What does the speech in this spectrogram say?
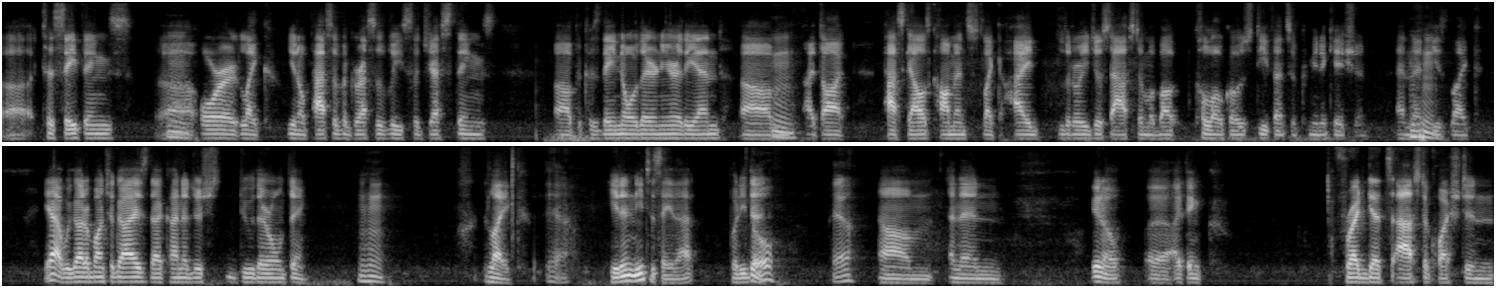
uh, to say things uh, mm. or like you know passive aggressively suggest things uh, because they know they're near the end. Um, mm. I thought Pascal's comments, like I literally just asked him about Koloko's defensive communication, and then mm-hmm. he's like, "Yeah, we got a bunch of guys that kind of just do their own thing." Mm-hmm. Like, yeah, he didn't need to say that, but he did. Oh, yeah. Um, and then, you know, uh, I think Fred gets asked a question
